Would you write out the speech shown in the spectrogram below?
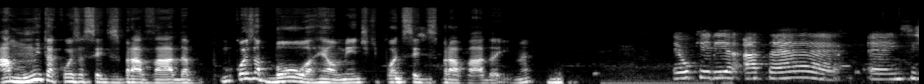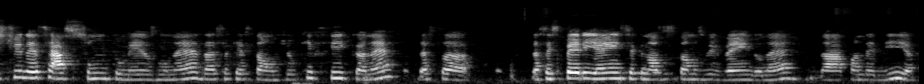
há muita coisa a ser desbravada, coisa boa realmente que pode ser desbravada aí, né? Eu queria até é, insistir nesse assunto mesmo, né? Dessa questão de o que fica, né? Dessa, dessa experiência que nós estamos vivendo, né? Da pandemia.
